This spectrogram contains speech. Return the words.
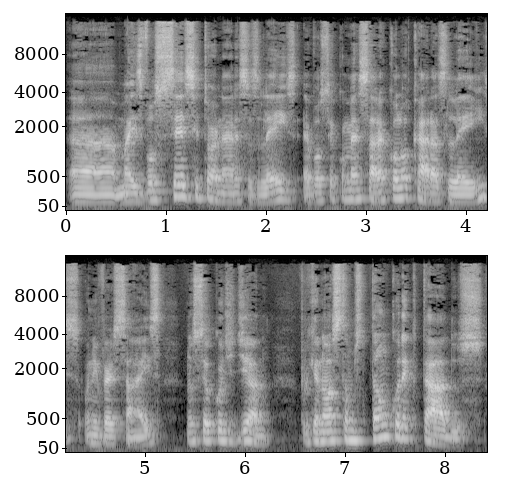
Uh, mas você se tornar essas leis é você começar a colocar as leis universais no seu cotidiano. Porque nós estamos tão conectados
